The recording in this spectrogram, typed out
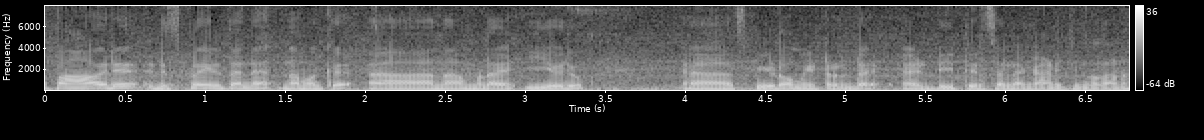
അപ്പോൾ ആ ഒരു ഡിസ്പ്ലേയിൽ തന്നെ നമുക്ക് നമ്മുടെ ഈ ഒരു സ്പീഡോമീറ്ററിന്റെ ഡീറ്റെയിൽസ് എല്ലാം കാണിക്കുന്നതാണ്.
